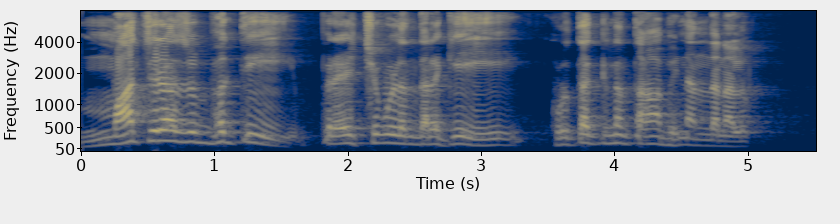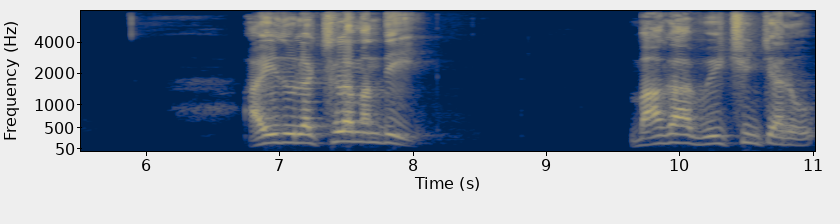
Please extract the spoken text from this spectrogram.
మాచిరాజు భక్తి ప్రేక్షకులందరికీ కృతజ్ఞతాభినందనలు. ఐదు లక్షల మంది బాగా వీక్షించారు.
